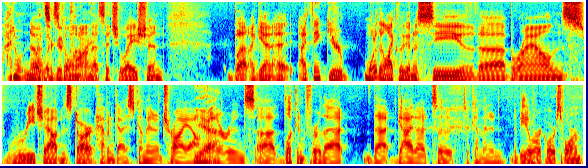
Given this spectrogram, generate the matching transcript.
I don't know That's what's going on in that situation. But again, I, I think you're more than likely going to see the Browns reach out and start having guys come in and try out Yeah. veterans, uh, looking for that that guy to, to to come in and be the workhorse for him.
